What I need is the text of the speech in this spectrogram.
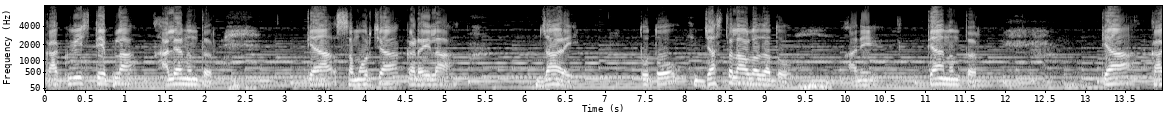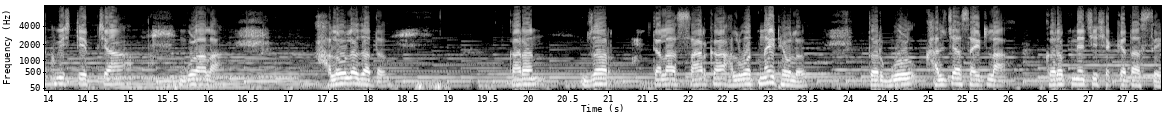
काकवी स्टेपला आल्यानंतर त्या समोरच्या कढईला जाळ आहे. तो तो जास्त लावला जातो आणि त्यानंतर त्या काकवी स्टेपच्या गुळाला हलवलं जातं. कारण जर त्याला सारखं हलवत नाही ठेवलं तर गूळ खालच्या साईडला करपण्याची शक्यता असते.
